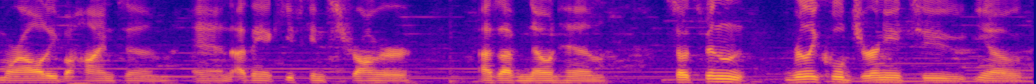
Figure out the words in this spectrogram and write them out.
morality behind him, and I think it keeps getting stronger as I've known him. So it's been really cool journey to you know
